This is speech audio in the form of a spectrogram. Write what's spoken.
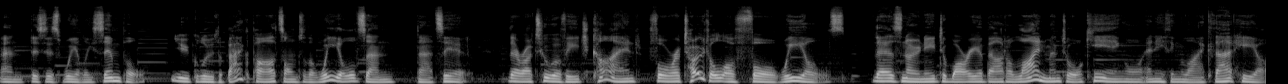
and this is really simple. You glue the back parts onto the wheels and that's it. There are two of each kind for a total of four wheels. There's no need to worry about alignment or keying or anything like that here.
